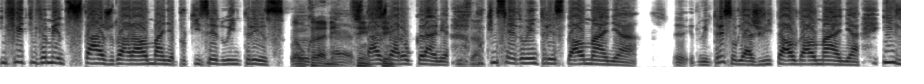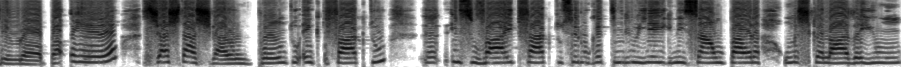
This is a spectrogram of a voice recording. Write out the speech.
efetivamente se está a ajudar a Alemanha, porque isso é do interesse. A Ucrânia. Uh, sim, está a ajudar sim. a Ucrânia, Exato. porque isso é do interesse interesse da Alemanha eh, do interesse, aliás, vital da Alemanha e da Europa, ou se já está a chegar a um ponto em que, de facto, eh, isso vai, de facto, ser o gatilho e a ignição para uma escalada e um,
